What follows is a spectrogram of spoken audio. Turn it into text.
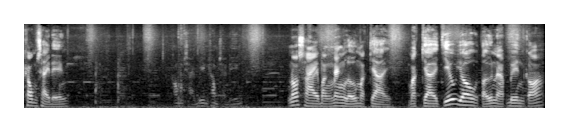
Không xài điện. Không xài pin, không xài điện. Nó xài bằng năng lượng mặt trời. Mặt trời chiếu vô tự nạp pin có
